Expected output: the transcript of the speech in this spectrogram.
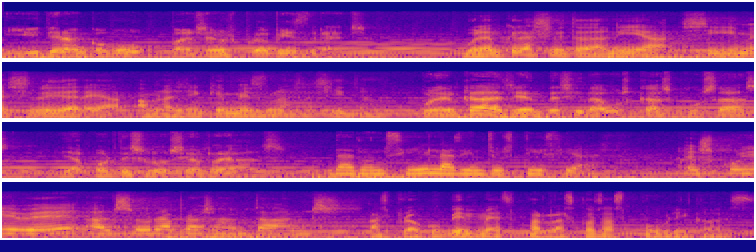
i lluitin en comú pels seus propis drets. Volem que la ciutadania sigui més solidària amb la gent que més ho necessita. Volem que la gent deixi de buscar excuses i aporti solucions reals. Denunciï les injustícies. Escolli bé els seus representants. Es preocupin més per les coses públiques.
